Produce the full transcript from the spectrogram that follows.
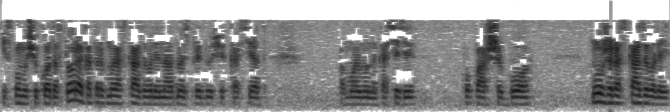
и с помощью кодов Торы, о которых мы рассказывали на одной из предыдущих кассет, по-моему, на кассете по Бо, мы уже рассказывали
